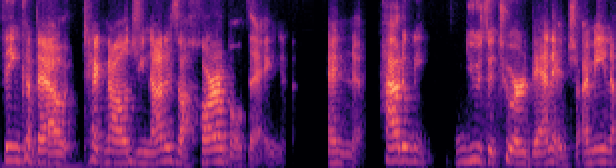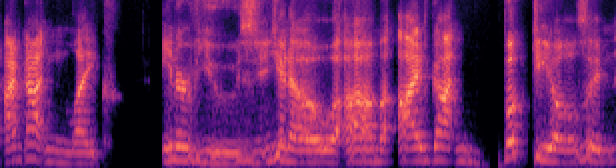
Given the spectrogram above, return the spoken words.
think about technology not as a horrible thing and how do we use it to our advantage? I mean i've gotten like interviews you know um, i've gotten book deals and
